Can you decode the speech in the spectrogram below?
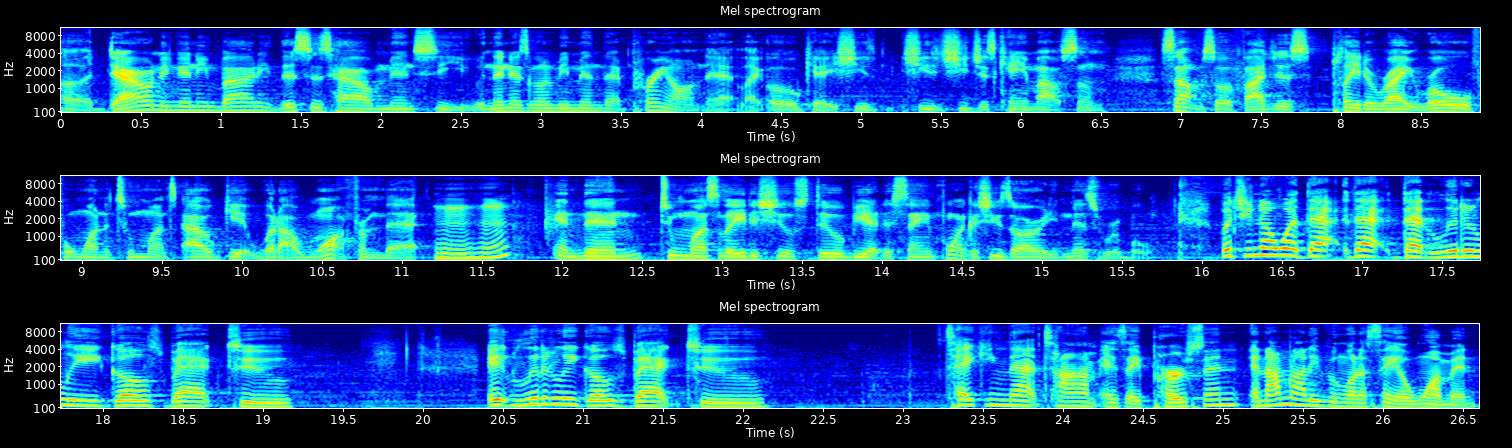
uh, downing anybody. This is how men see you. And then there's gonna be men that prey on that, like, oh, okay, she's she she just came out some something. So if I just play the right role for one or two months, I'll get what I want from that. Mm-hmm. And then two months later, she'll still be at the same point because she's already miserable. But you know what? That that that literally goes back to. It literally goes back to taking that time as a person, and I'm not even going to say a woman,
